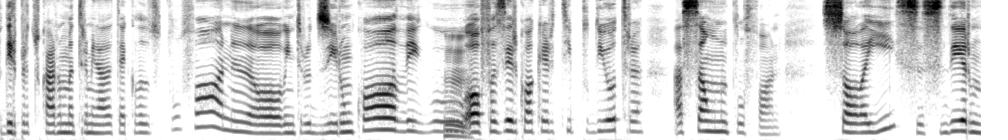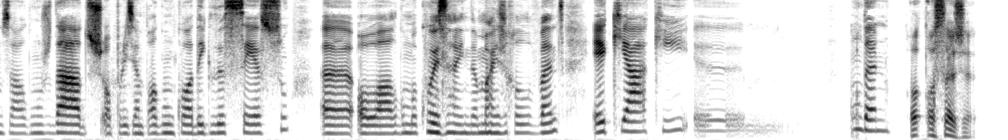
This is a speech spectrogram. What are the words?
pedir para tocar uma determinada tecla do telefone, ou introduzir um código, hum. ou fazer qualquer tipo de outra ação no telefone. Só aí, se cedermos alguns dados, ou por exemplo algum código de acesso, uh, ou alguma coisa ainda mais relevante, é que há aqui uh, um dano. Ou, ou, seja,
